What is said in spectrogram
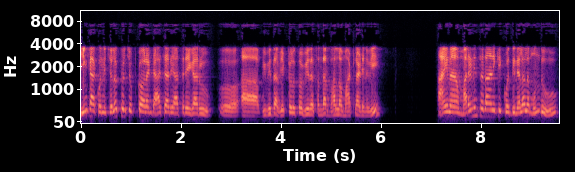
ఇంకా కొన్ని చెలొక్కులు చెప్పుకోవాలంటే ఆచార్య ఆత్రేయ గారు ఆ వివిధ వ్యక్తులతో వివిధ సందర్భాల్లో మాట్లాడినవి. ఆయన మరణించడానికి కొద్ది నెలల ముందు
